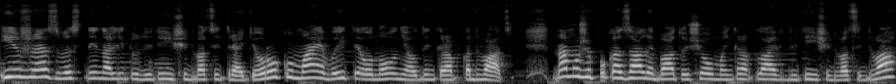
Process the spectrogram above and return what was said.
І вже з весни на літо 2023 року має вийти оновлення 1.20. Нам уже показали багато що у Minecraft Live 2022,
